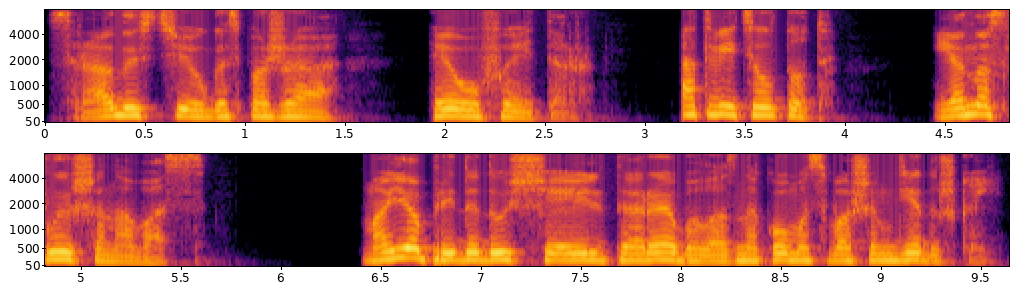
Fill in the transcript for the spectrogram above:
«С радостью, госпожа Эуфейтер», — ответил тот. «Я наслышан о вас. Моя предыдущая Ильтере была знакома с вашим дедушкой.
